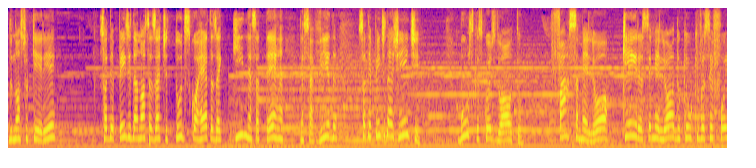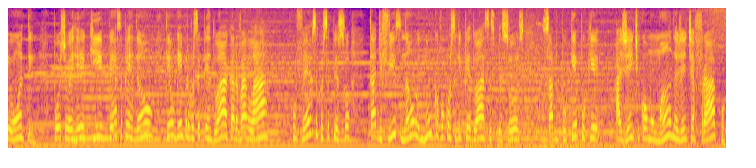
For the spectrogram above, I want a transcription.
do nosso querer, só depende das nossas atitudes corretas aqui nessa terra, nessa vida, só depende da gente. Busque as coisas do alto, faça melhor, queira ser melhor do que o que você foi ontem. Poxa, eu errei aqui, peça perdão. Tem alguém para você perdoar, cara? Vai lá, conversa com essa pessoa. Tá difícil? Não, eu nunca vou conseguir perdoar essas pessoas. Sabe por quê? Porque a gente, como humano, a gente é fraco,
